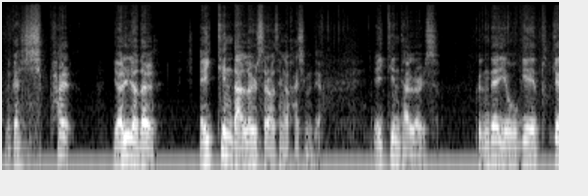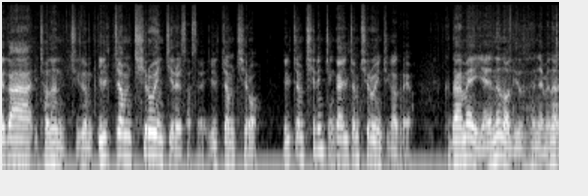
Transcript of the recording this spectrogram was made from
그러니까 18 18 18 달러스라고 생각하시면 돼요. 18 달러스. 근데 요게 두께가 저는 지금 1.75인치를 썼어요. 1.75. 1.7인치인가 1.75인치가 그래요. 그 다음에 얘는 어디서 샀냐면은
